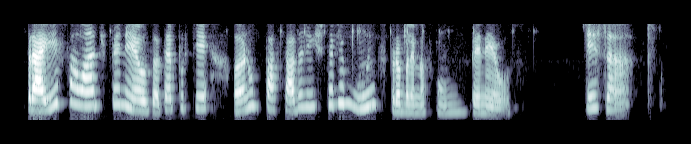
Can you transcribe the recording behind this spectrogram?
para ir falar de pneus, até porque ano passado a gente teve muitos problemas com pneus. Exato.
